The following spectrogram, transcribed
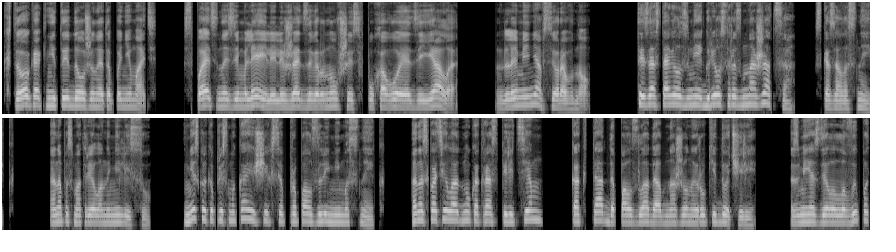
«Кто, как не ты, должен это понимать? Спать на земле или лежать, завернувшись в пуховое одеяло, для меня все равно. «Ты заставил змей грез размножаться», — сказала Снейк. Она посмотрела на Мелиссу. Несколько присмыкающихся проползли мимо Снейк. Она схватила одну как раз перед тем, как та доползла до обнаженной руки дочери. Змея сделала выпад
